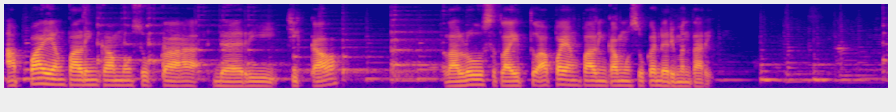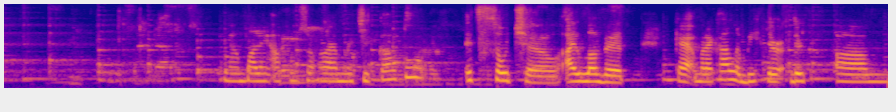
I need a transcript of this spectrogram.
apa yang paling kamu suka dari Cikal? Lalu setelah itu apa yang paling kamu suka dari Mentari? Yang paling aku suka dari Cikal tuh it's so chill. I love it. Kayak mereka lebih they're, they're, um,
